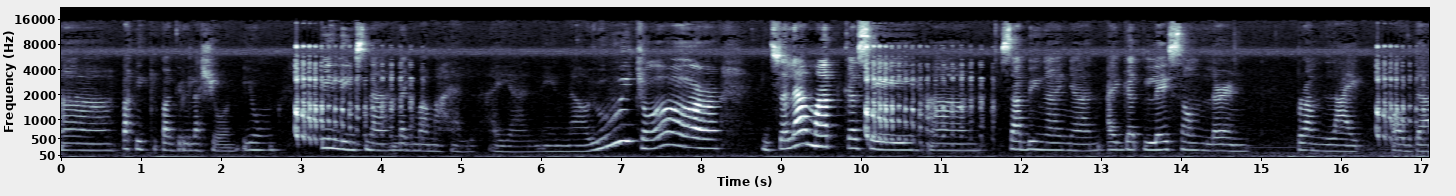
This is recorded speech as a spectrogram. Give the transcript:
ah, pakikipagrelasyon, yung feelings na nagmamahal. Ayan. And now, uy, char! Salamat kasi um, sabi nga niyan, I got lesson learned from life of the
